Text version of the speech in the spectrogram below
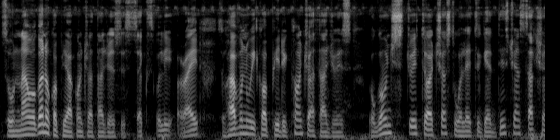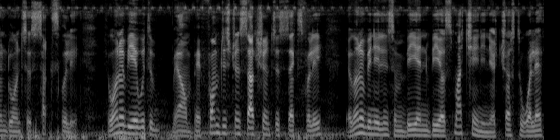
So now we're going to copy our contract address successfully all right? So haven't we copied the contract address? We're going straight to our trust wallet to get this transaction done successfully. If you want to be able to um, perform this transaction successfully you're going to be needing some bnb or smart chain in your trust wallet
